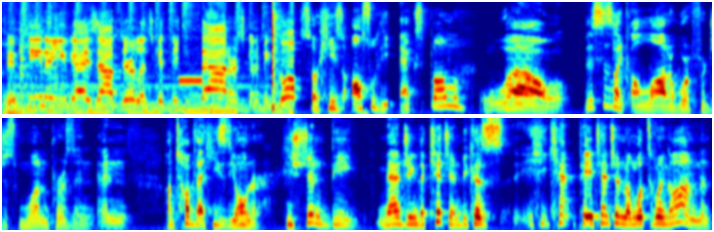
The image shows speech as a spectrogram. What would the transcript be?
15 of you guys out there, let's get this out or it's going to be cool. So he's also the expo? Wow. This is like a lot of work for just one person. And on top of that, he's the owner. He shouldn't be managing the kitchen because he can't pay attention on what's going on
